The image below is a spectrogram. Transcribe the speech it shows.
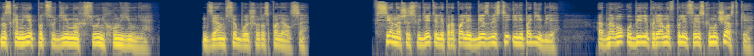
на скамье подсудимых Сунь Хун Юня». Дзян все больше распалялся. «Все наши свидетели пропали без вести или погибли. Одного убили прямо в полицейском участке.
